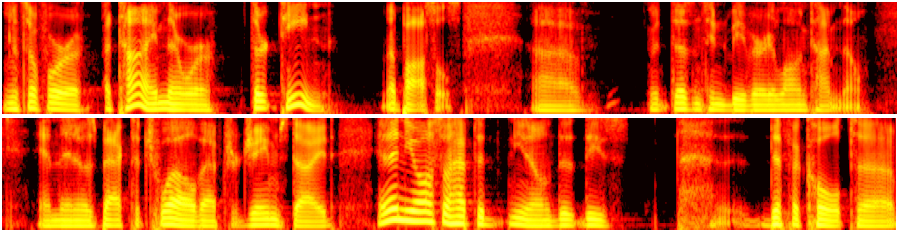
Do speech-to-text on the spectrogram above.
And so for a, a time, there were 13 apostles. Uh, it doesn't seem to be a very long time, though. And then it was back to 12 after James died. And then you also have to, you know, the, these difficult uh,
